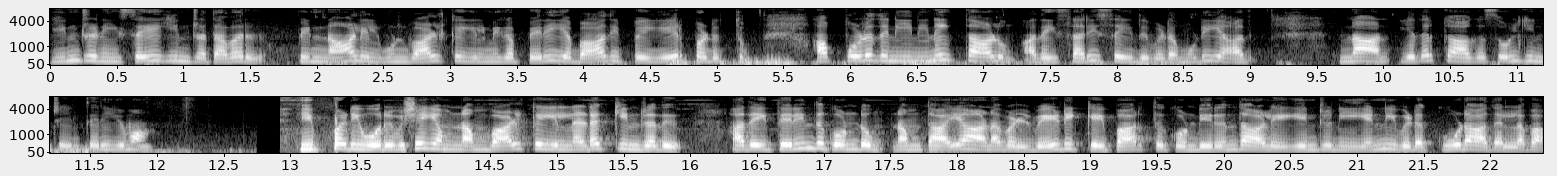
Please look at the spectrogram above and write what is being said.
இன்று நீ செய்கின்ற தவறு பின்னாளில் உன் வாழ்க்கையில் மிகப்பெரிய பாதிப்பை ஏற்படுத்தும். அப்பொழுது நீ நினைத்தாலும் அதை சரி செய்து விட முடியாது. நான் எதற்காக சொல்கின்றேன் தெரியுமா? இப்படி ஒரு விஷயம் நம் வாழ்க்கையில் நடக்கின்றது. அதை தெரிந்து கொண்டும் நம் தாயானவள் வேடிக்கை பார்த்து கொண்டிருந்தாளே என்று நீ எண்ணிவிடக் கூடாதல்லவா?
